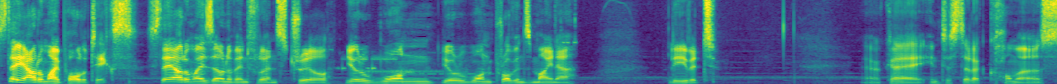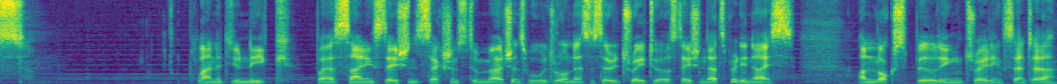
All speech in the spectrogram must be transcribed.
Stay out of my politics. Stay out of my zone of influence, Trill. You're one you're one province minor. Leave it. Okay, interstellar commerce. Planet unique. By assigning station sections to merchants, we will draw necessary trade to our station. That's pretty nice. Unlocks building trading center.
